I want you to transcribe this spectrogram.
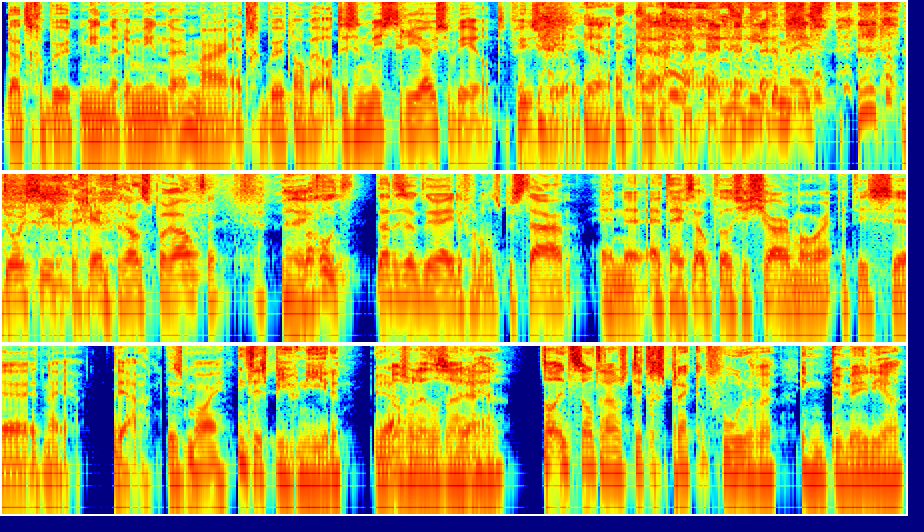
dat gebeurt minder en minder, maar het gebeurt nog wel. Het is een mysterieuze wereld, de viswereld. Ja, ja. het is niet de meest doorzichtige en transparante. Nee. Maar goed, dat is ook de reden van ons bestaan. En eh, het heeft ook wel zijn charme hoor. Het is, eh, nou ja, ja, het is mooi. Het is pionieren, Ja. zoals we net al zeiden. Ja. Het is wel interessant trouwens, dit gesprek voeren we in de media.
